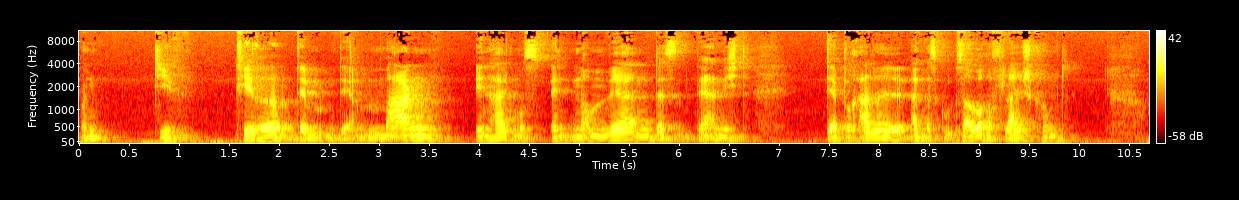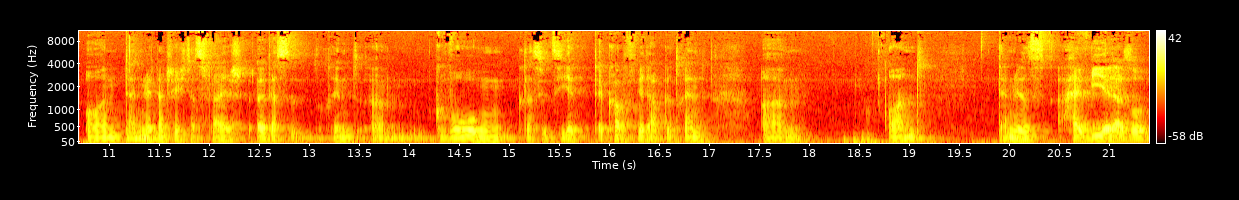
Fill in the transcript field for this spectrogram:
und die Tiere, der, der Mageninhalt muss entnommen werden, dass der nicht der Braddel an das saubere Fleisch kommt. Und dann wird natürlich das Fleisch, äh, das Rind ähm, gewogen, klassifiziert, der Kopf wird abgetrennt ähm, und dann wird es halbiert. Also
